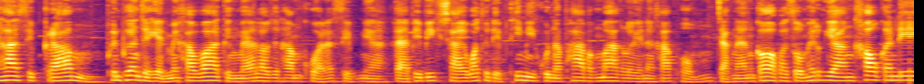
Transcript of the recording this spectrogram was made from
150 กรัม เพื่อนๆจะเห็นไหมครับว่าถึงแม้เราจะทำขวดละสิบเนี่ย แต่พี่บิ๊กใช้วัตถุดิบที่มีคุณภาพมากๆเลยนะครับผม จากนั้นก็ผสมให้ทุกอย่างเข้ากันดี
